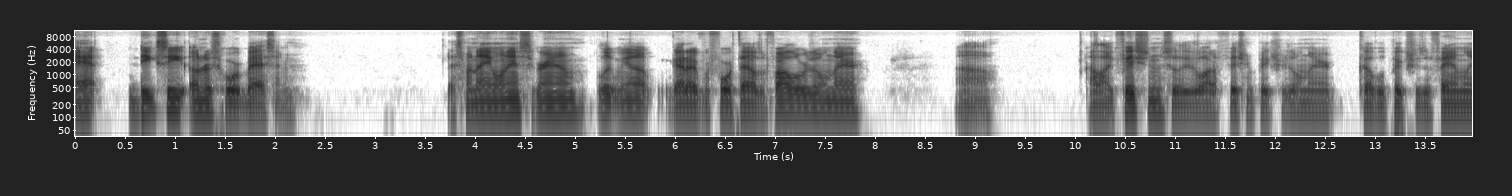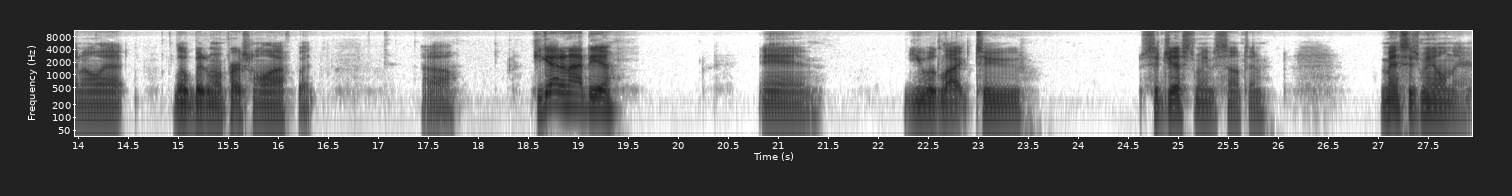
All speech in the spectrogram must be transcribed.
at Dixie underscore Bassin. That's my name on Instagram. Look me up. Got over 4,000 followers on there. Uh, I like fishing, so there's a lot of fishing pictures on there. A couple of pictures of family and all that. A little bit of my personal life, but uh, if you got an idea and you would like to suggest me to something, message me on there.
